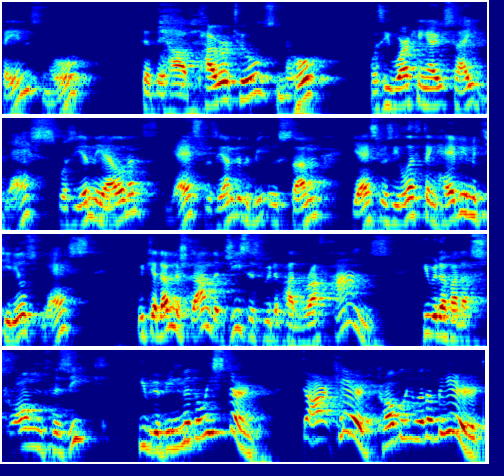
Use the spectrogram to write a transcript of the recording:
cranes? No. Did they have power tools? No. Was he working outside? Yes. Was he in the elements? Yes. Was he under the beating sun? Yes. Was he lifting heavy materials? Yes. We could understand that Jesus would have had rough hands. He would have had a strong physique. He would have been Middle Eastern, dark haired, probably with a beard.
